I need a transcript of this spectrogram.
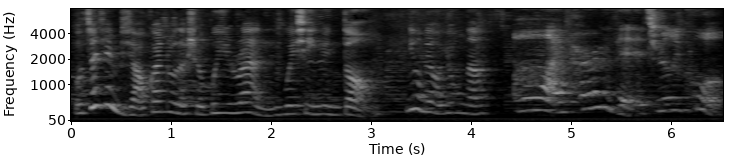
我最近比较关注的是 WeRun 微信运动，你有没有用呢？Oh, I've heard of it. It's really cool.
